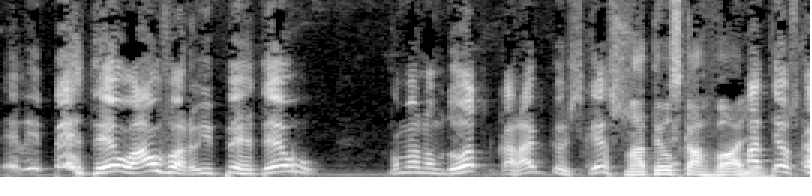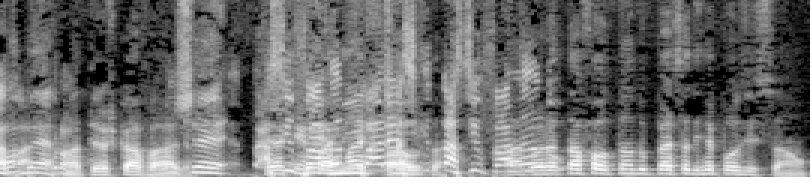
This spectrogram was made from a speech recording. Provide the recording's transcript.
ele perdeu Álvaro e perdeu. Como é o nome do outro? Caralho, que eu esqueço. Matheus Carvalho. Matheus Carvalho. Matheus Carvalho. Você tá se falando, parece falta. que está se falando. Agora está faltando peça de reposição.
